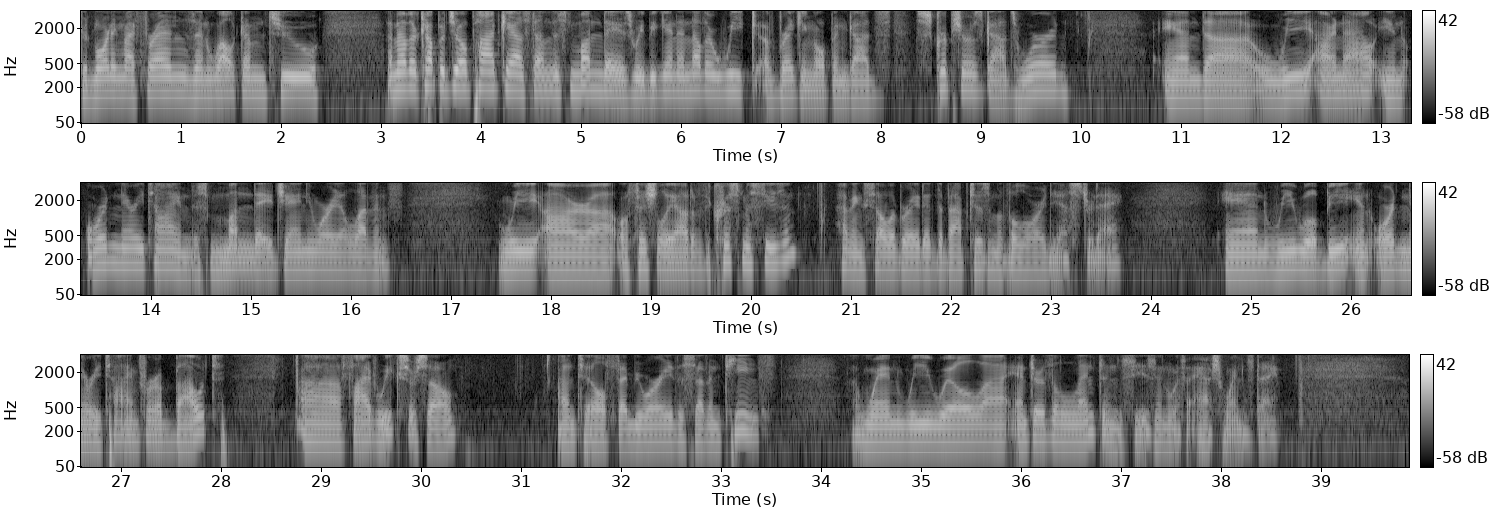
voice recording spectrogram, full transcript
Good morning, my friends, and welcome to another Cup of Joe podcast on this Monday as we begin another week of breaking open God's scriptures, God's Word. And uh, we are now in ordinary time this Monday, January 11th. We are uh, officially out of the Christmas season, having celebrated the baptism of the Lord yesterday. And we will be in ordinary time for about uh, five weeks or so until February the 17th, when we will uh, enter the Lenten season with Ash Wednesday.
